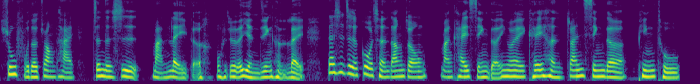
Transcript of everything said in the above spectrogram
舒服的状态，真的是。蛮累的，我觉得眼睛很累，但是这个过程当中蛮开心的，因为可以很专心的拼图，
